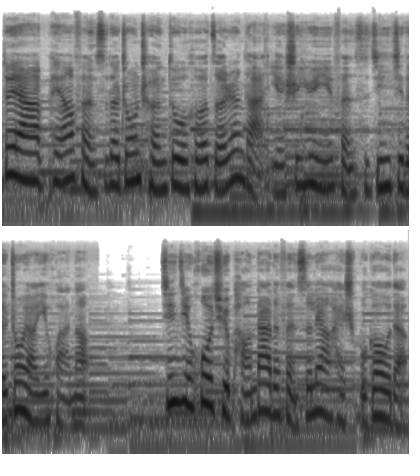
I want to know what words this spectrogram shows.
对啊，培养粉丝的忠诚度和责任感也是运营粉丝经济的重要一环呢。仅仅获取庞大的粉丝量还是不够的，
